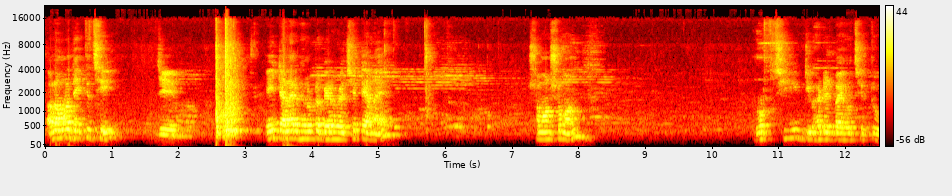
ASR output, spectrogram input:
তাহলে আমরা দেখতেছি যে এই ট্যানের ভ্যালুটা বের হয়েছে ট্যানে সমান সমান রুট ডিভাইডেড বাই হচ্ছে টু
